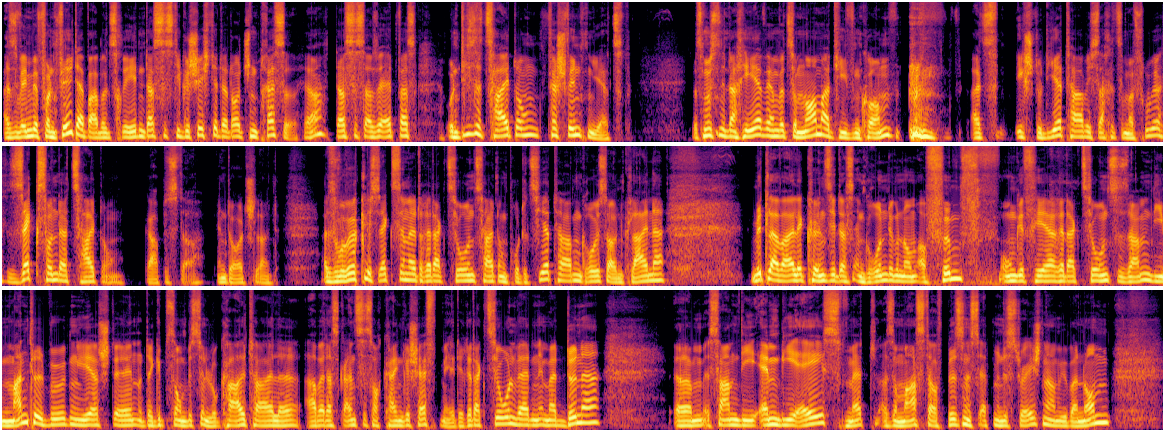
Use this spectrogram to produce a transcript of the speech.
Also wenn wir von Filterbubbles reden, das ist die Geschichte der deutschen Presse. Ja? Das ist also etwas, und diese Zeitungen verschwinden jetzt. Das müssen Sie nachher, wenn wir zum Normativen kommen, als ich studiert habe, ich sage jetzt immer früher, 600 Zeitungen gab es da in Deutschland. Also wo wirklich 600 Redaktionen Zeitungen produziert haben, größer und kleiner. Mittlerweile können Sie das im Grunde genommen auf fünf ungefähr Redaktionen zusammen, die Mantelbögen herstellen und da gibt es noch ein bisschen Lokalteile, aber das Ganze ist auch kein Geschäft mehr. Die Redaktionen werden immer dünner. Ähm, es haben die MBAs, also Master of Business Administration, haben übernommen.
